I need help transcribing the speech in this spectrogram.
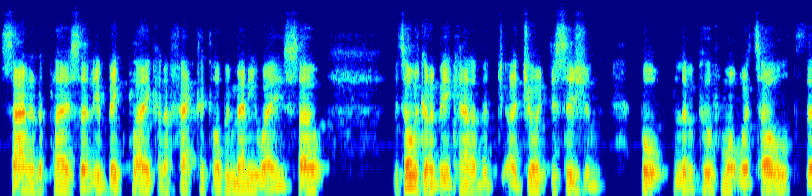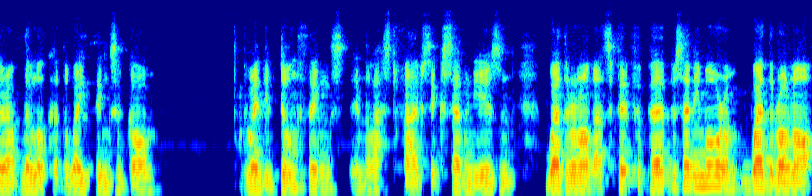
signing a player. Certainly, a big player can affect a club in many ways. So it's always going to be a kind of a, a joint decision. But Liverpool, from what we're told, they're having a look at the way things have gone the way they've done things in the last five, six, seven years, and whether or not that's fit for purpose anymore, and whether or not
